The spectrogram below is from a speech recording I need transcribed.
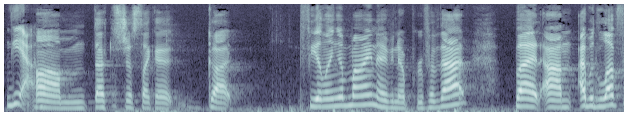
Yeah. Um, that's just like a gut feeling of mine. I have no proof of that. But um, I would love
